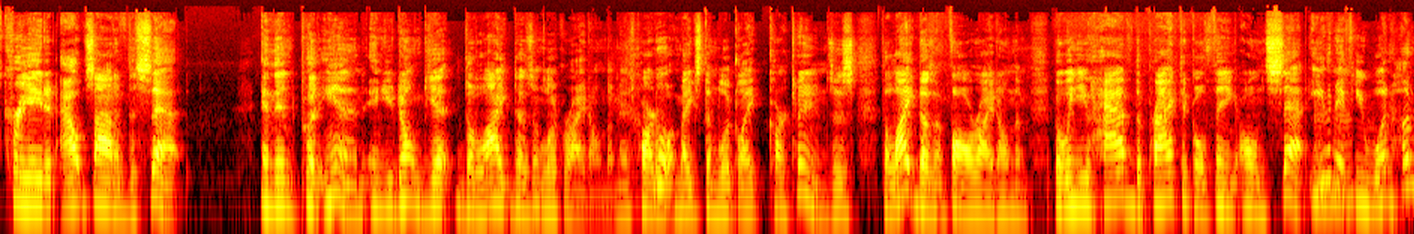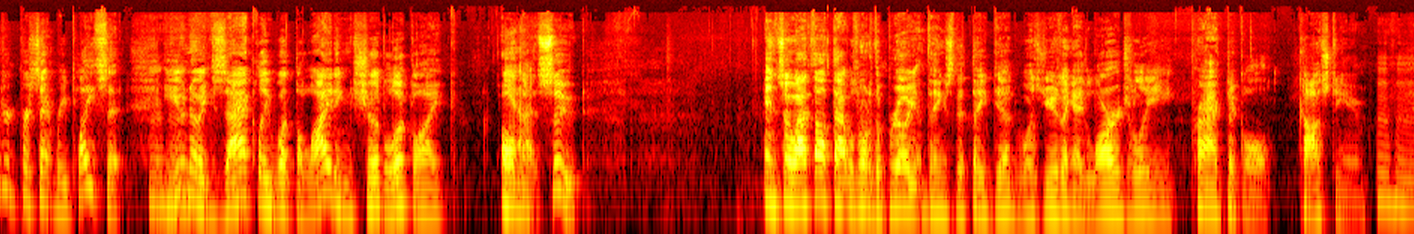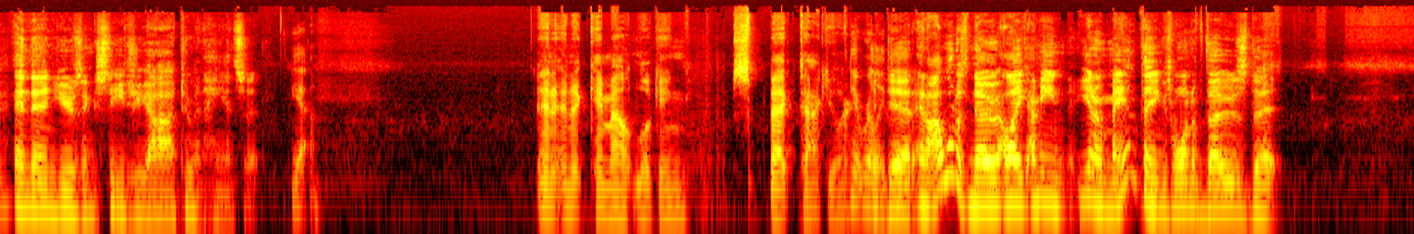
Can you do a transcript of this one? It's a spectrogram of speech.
created outside of the set and then put in and you don't get the light doesn't look right on them. It's part Well- of what makes them look like cartoons is the light doesn't fall right on them. But when you have the practical thing on set even if mm-hmm. you 100% replace it you mm-hmm. know exactly what the lighting should look like on Yeah. that suit and so i thought that was one of the brilliant things that they did was using a largely practical costume mm-hmm. and then using cgi to enhance it Yeah. and and it came out looking spectacular. It really it did. did. And I want to know, like, I mean, you know, Man Thing's one of those that,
